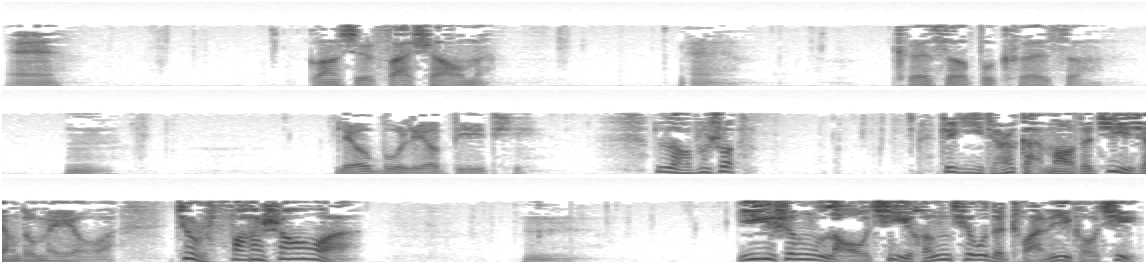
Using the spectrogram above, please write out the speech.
嗯，光是发烧吗？嗯，咳嗽不咳嗽？嗯，流不流鼻涕？”老婆说：“这一点感冒的迹象都没有啊，就是发烧啊。”嗯，医生老气横秋的喘了一口气。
